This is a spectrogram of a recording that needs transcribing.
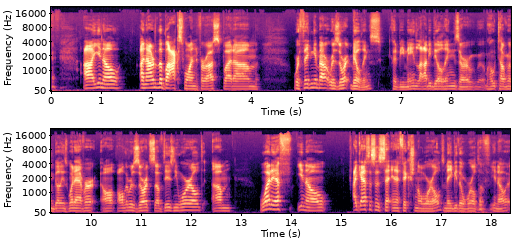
uh, you know, an out of the box one for us, but um, we're thinking about resort buildings. Could be main lobby buildings or hotel room buildings, whatever. All, all the resorts of Disney World. Um, what if, you know, I guess this is set in a fictional world, maybe the world of, you know,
